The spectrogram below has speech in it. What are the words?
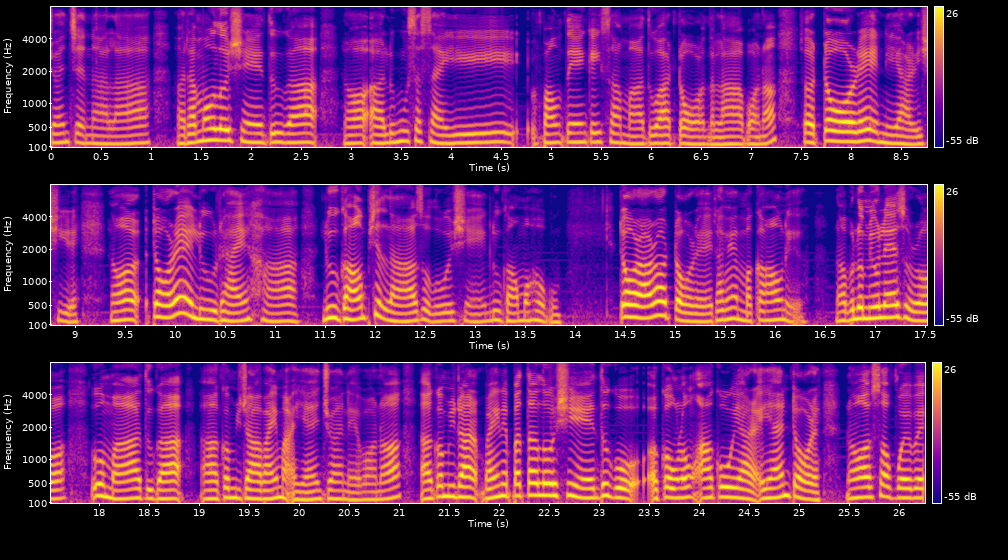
ကျွမ်းကျင်တာလားဒါမှမဟုတ်လို့ရှရင်သူကနော်အာလူမှုဆက်ဆံရေးပေါင်းသင်းကိစ္စမှာသူကတော်သလားပေါ့နော်ဆိုတော့တော်တဲ့နေရာတွေရှိတယ်။နော်တော်တဲ့လူတိုင်းဟာလူကောင်းဖြစ်လားဆိုလို့ရှရင်လူကောင်းမဟုတ်ဘူး။တော်တာတော့တော်တယ်ဒါပေမဲ့မကောင်းနေဘူး နော်ဘယ်လိုမျိုးလဲဆိုတော့ဥပမာသူကအာကွန်ပျူတာဘိုင်းမှာအရန်ကျွမ်းတယ်ပေါ့နော်အာကွန်ပျူတာဘိုင်းနဲ့ပတ်သက်လို့ရှိရင်သူ့ကိုအကုန်လုံးအားကိုးရတယ်အရန်တော်တယ်နော် software ပဲ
